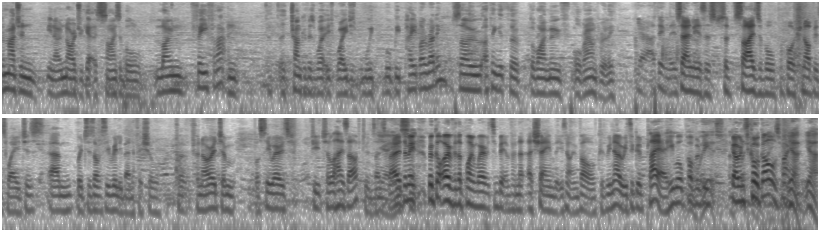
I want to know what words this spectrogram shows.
imagine you know Norwich would get a sizable loan fee for that, and a chunk of his wages will, will be paid by Reading. So I think it's the, the right move all round, really. Yeah, I think it certainly is a sizable proportion of his wages, um, which is obviously really beneficial for, for Norwich, and we'll see where his future lies afterwards. I Yeah, suppose. I mean, we've got over the point where it's a bit of an, a shame that he's not involved because we know he's a good player. He will probably Oh, is. go and score goals, right? Yeah, yeah.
